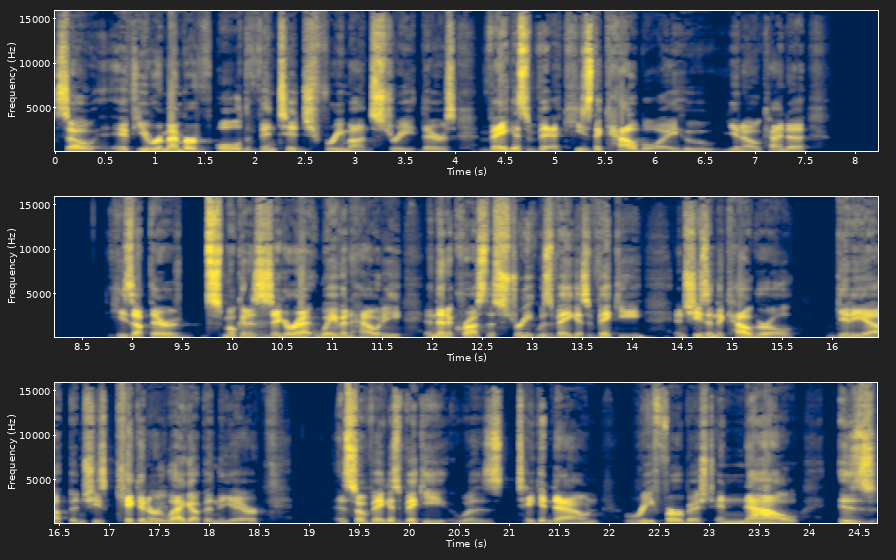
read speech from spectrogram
So if you remember old vintage Fremont Street, there's Vegas Vic. He's the cowboy who, you know, kind of he's up there smoking a Mhm. cigarette, waving howdy. And then across the street was Vegas Vicky, and she's in the cowgirl giddy up and she's kicking her Mhm. leg up in the air. So Vegas Vicky was taken down, refurbished, and now is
